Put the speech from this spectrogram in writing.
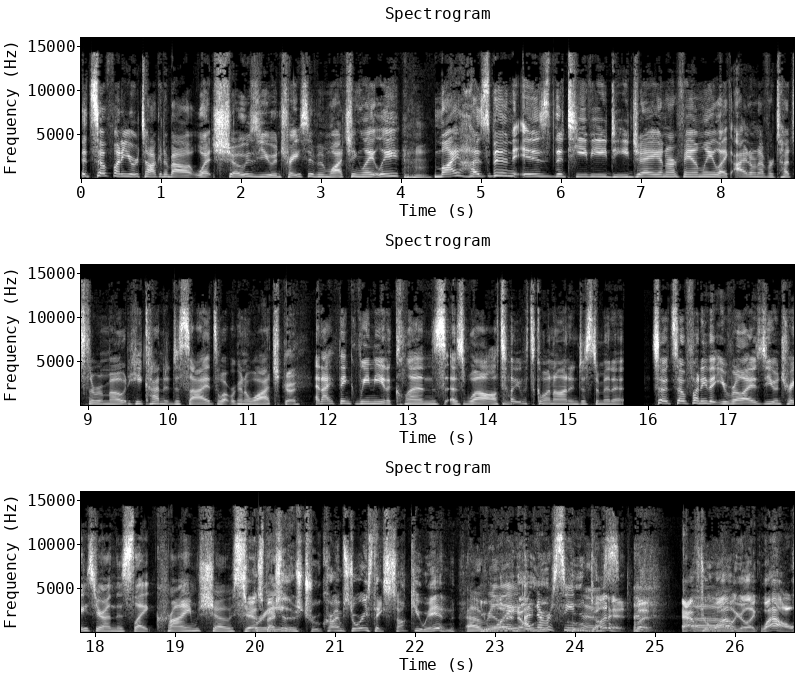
It's so funny you were talking about what shows you and Tracy have been watching lately. Mm-hmm. My husband is the TV DJ in our family. Like I don't ever touch the remote. He kind of decides what we're going to watch. Okay. Hmm. And I think we need a cleanse as well. I'll tell you what's going on in just a minute. So it's so funny that you realized you and Tracy are on this like crime show spree. Yeah, especially those true crime stories. They suck you in. Oh, you really? want to know I've who, never seen who those. done it, but after a while, uh, you're like, wow.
